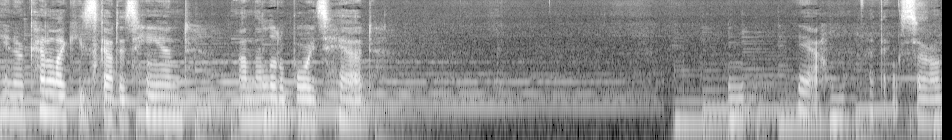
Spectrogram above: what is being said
you know, kind of like he's got his hand on the little boy's head. Yeah, I think so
